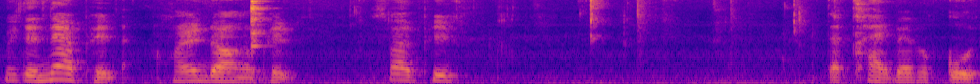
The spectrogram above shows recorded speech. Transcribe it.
มีแต่แน่เผ็ด หอยดองกับเผ็ดซอสพริกแต่ไข่ใบมะกรูด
